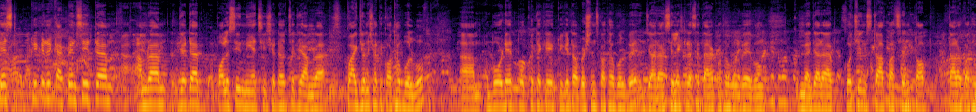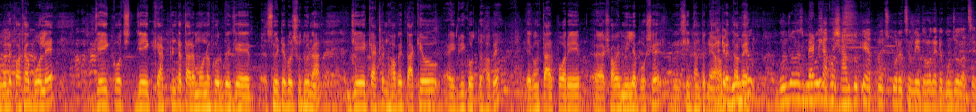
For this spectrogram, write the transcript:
টেস্ট ক্রিকেটের ক্যাপ্টেন্সিটা আমরা যেটা পলিসি নিয়েছি সেটা হচ্ছে যে আমরা কয়েকজনের সাথে কথা বলব। বোর্ডের পক্ষ থেকে ক্রিকেট অপারেশনস কথা বলবে, যারা সিলেক্টর আছে তারা কথা বলবে এবং যারা কোচিং স্টাফ আছেন টপ তারা কথা বলে কথা বলে যেই কোচ যেই ক্যাপ্টেনটা তারা মনে করবে যে সুইটেবল শুধু না, যে ক্যাপ্টেন হবে তাকেও এগ্রি করতে হবে। এবং তারপরে সবাই মিলে বসে সিদ্ধান্ত নেওয়া হবে। তবে গুঞ্জন- গুঞ্জন আছে আপনি শান্তকে অ্যাপ্রোচ করেছেন এই ধরনের একটা গুঞ্জন আছে।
